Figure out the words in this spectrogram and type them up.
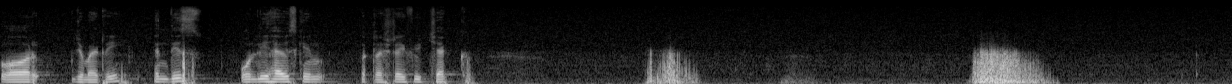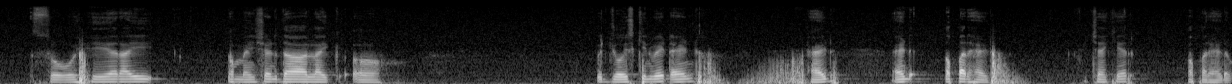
or geometry. And this only have skin cluster if you check. So here I mentioned the like uh, joy skin weight and head and upper head. Check here upper head.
